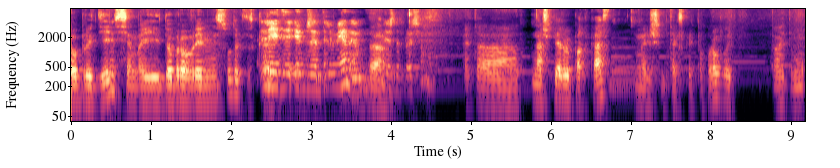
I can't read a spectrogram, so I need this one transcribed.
Добрый день всем и доброго времени суток, так сказать. Леди и джентльмены, Да. между прочим. Это наш первый подкаст. Мы решили, так сказать, попробовать. Поэтому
